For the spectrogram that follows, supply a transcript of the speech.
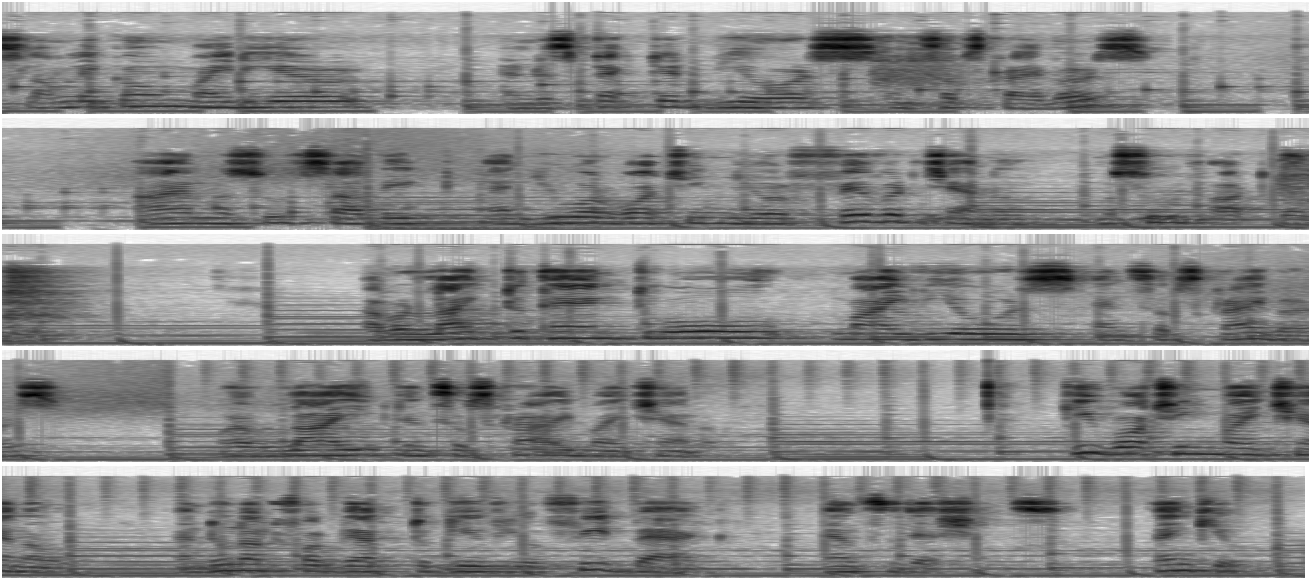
Assalamu alaikum, my dear and respected viewers and subscribers. I am Masood Sadiq, and you are watching your favorite channel, Masood Art Gallery. I would like to thank to all my viewers and subscribers who have liked and subscribed my channel. Keep watching my channel and do not forget to give your feedback and suggestions. Thank you.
